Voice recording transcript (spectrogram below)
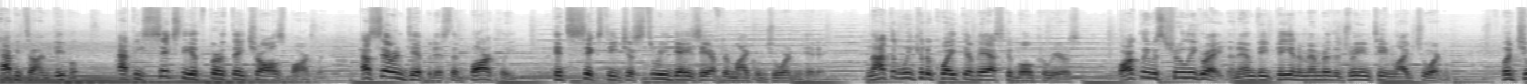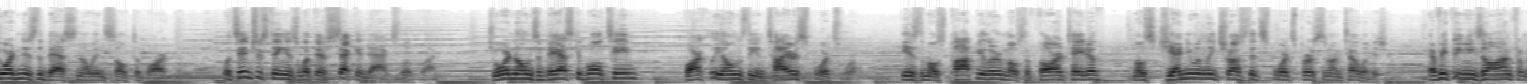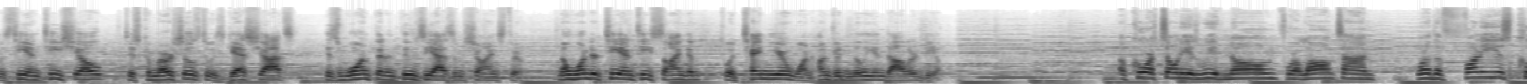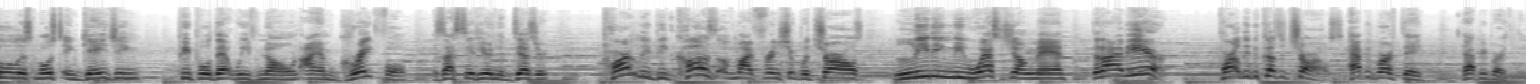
Happy time, people. Happy 60th birthday, Charles Barkley. How serendipitous that Barkley hit 60 just three days after Michael Jordan hit it. Not that we could equate their basketball careers. Barkley was truly great, an MVP and a member of the dream team like Jordan. But Jordan is the best, no insult to Barkley. What's interesting is what their second acts look like. Jordan owns a basketball team, Barkley owns the entire sports world. He is the most popular, most authoritative, most genuinely trusted sports person on television. Everything he's on, from his TNT show to his commercials to his guest shots, his warmth and enthusiasm shines through. No wonder TNT signed him to a 10 year, $100 million deal. Of course, Tony, as we have known for a long time, one of the funniest, coolest, most engaging people that we've known. I am grateful as I sit here in the desert, partly because of my friendship with Charles leading me west, young man, that I am here partly because of Charles. Happy birthday. Happy birthday.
